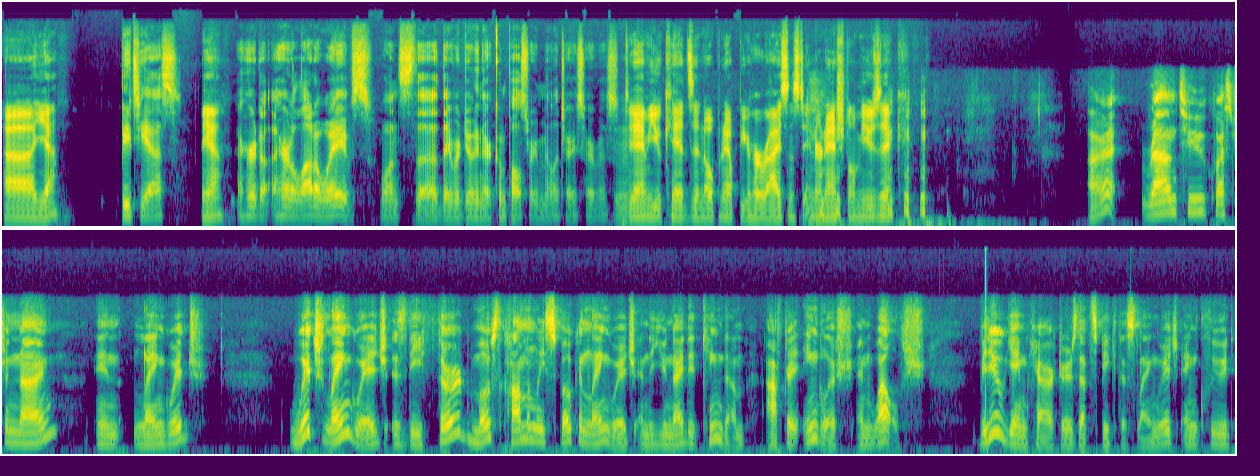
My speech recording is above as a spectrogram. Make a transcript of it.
Uh, yeah. BTS. Yeah. I heard I heard a lot of waves once the they were doing their compulsory military service. Damn you kids and opening up your horizons to international music. All right, round two, question nine in language. Which language is the third most commonly spoken language in the United Kingdom after English and Welsh? Video game characters that speak this language include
